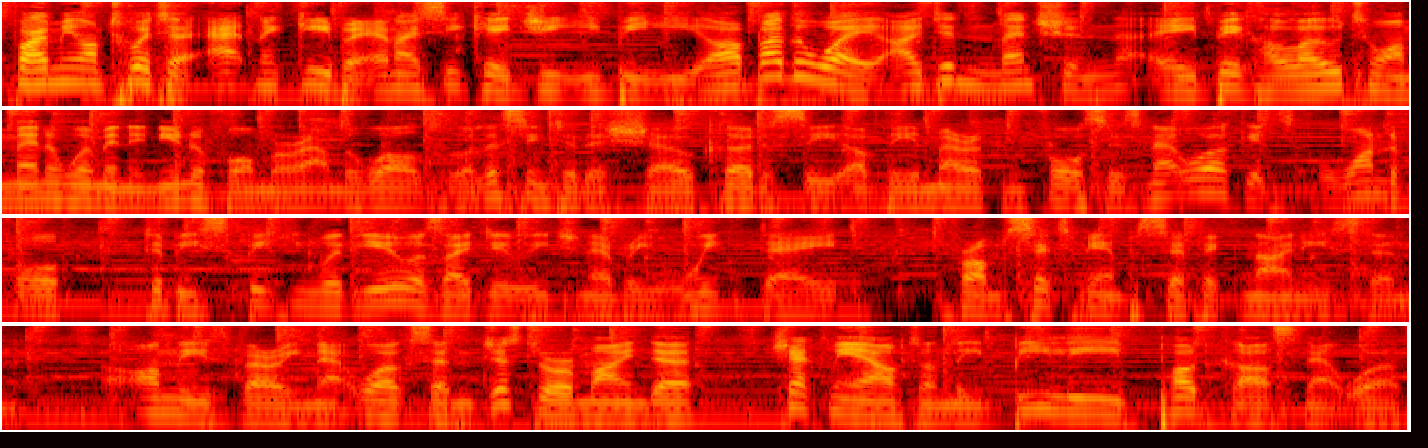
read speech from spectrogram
Find me on Twitter at Nick Geber, N I C K G E B E R. By the way, I didn't mention a big hello to our men and women in uniform around the world who are listening to this show, courtesy of the American Forces Network. It's wonderful to be speaking with you as I do each and every weekday from 6 p.m. Pacific, 9 Eastern uh, on these very networks. And just a reminder check me out on the Bleav Podcast Network.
